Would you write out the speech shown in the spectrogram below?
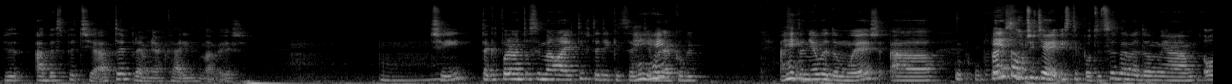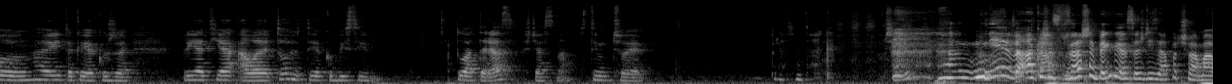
že, a bezpečia. A to je pre mňa charizma, vieš. Či? Tak podľa mňa to si mala aj ty vtedy, keď sa tebe hej. akoby a Hej. si to neuvedomuješ a je to určite aj istý pocit sebavedomia, o, hej, také akože prijatia, ale to, že ty akoby si tu a teraz šťastná s tým, čo je. Presne tak. Či? Nie, To akože strašne pekne, ja sa vždy započúvam a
